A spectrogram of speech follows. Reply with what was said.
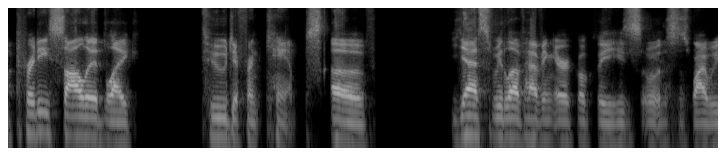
pretty solid like two different camps of yes, we love having Eric Oakley. He's oh, this is why we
